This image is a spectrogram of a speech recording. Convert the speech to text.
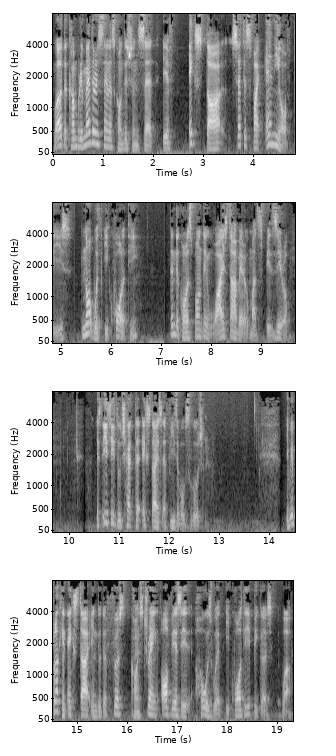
Well, the complementary slackness condition said if x star satisfy any of these, not with equality, then the corresponding y star value must be 0. It's easy to check that x star is a feasible solution. If we plug in x star into the first constraint, obviously it holds with equality because, well,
